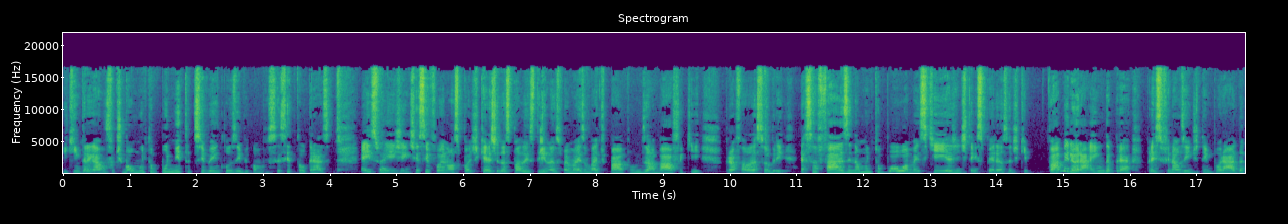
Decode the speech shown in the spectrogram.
e que entregava um futebol muito bonito de se ver, inclusive, como você citou, Grazi. É isso aí, gente. Esse foi o nosso podcast das palestrinas. Foi mais um bate-papo, um desabafo aqui para falar sobre essa fase não muito boa, mas que a gente tem esperança de que vá melhorar ainda para esse finalzinho de temporada.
